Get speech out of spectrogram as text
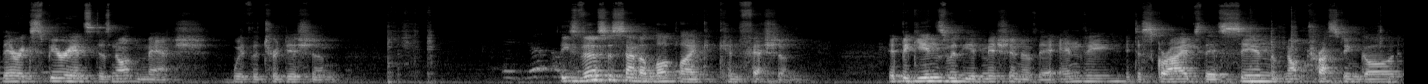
Their experience does not mesh with the tradition. These verses sound a lot like confession. It begins with the admission of their envy, it describes their sin of not trusting God,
